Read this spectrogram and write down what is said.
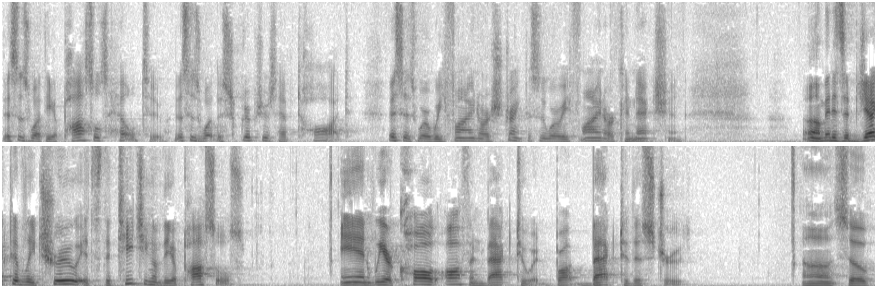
this is what the apostles held to. This is what the scriptures have taught. This is where we find our strength. This is where we find our connection. Um, it is objectively true. It's the teaching of the apostles. And we are called often back to it, brought back to this truth. Uh, so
